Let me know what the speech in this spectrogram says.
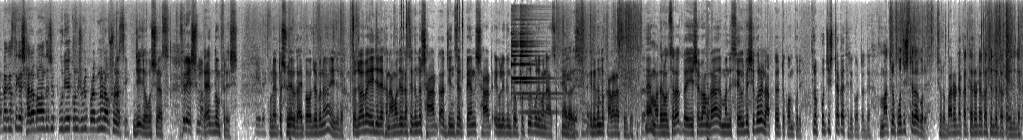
আপনার কাছ থেকে সারা বাংলাদেশে কুরিয়ার কন্ডিশনে প্রোডাক্ট নেওয়ার অপশন আছে? জি জি অবশ্যই আছে। ফ্রেশ মাল। একদম ফ্রেশ কোনো একটা শুয়ের গায়ে পাওয়া যাবে না এই যে দেখেন। তো জয় ভাই এই যে দেখেন আমাদের কাছে কিন্তু শার্ট আর জিন্সের প্যান্ট শার্ট এগুলি কিন্তু প্রচুর পরিমাণে আছে। হ্যাঁ এটা কিন্তু কালার আছে দেখেন। হ্যাঁ মাদার হোলসেলার তো এই হিসাবে আমরা মানে সেল বেশি করে লাভটা একটু কম করে। মাত্র পঁচিশ টাকা থ্রি কোয়ার্টার দেখ। মাত্র পঁচিশ টাকা করে? ছোটো বারো টাকা তেরো টাকা চোদ্দ টাকা এই যে দেখ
